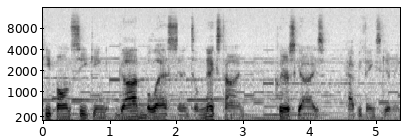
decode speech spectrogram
keep on seeking. God bless, and until next time, clear skies. Happy Thanksgiving.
